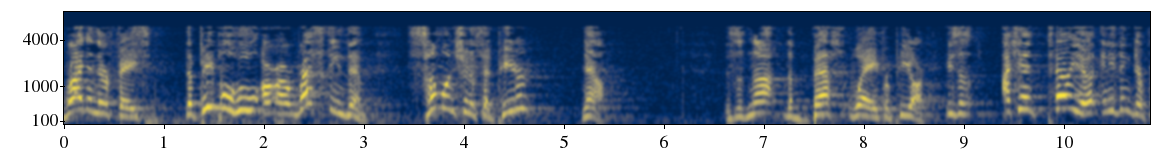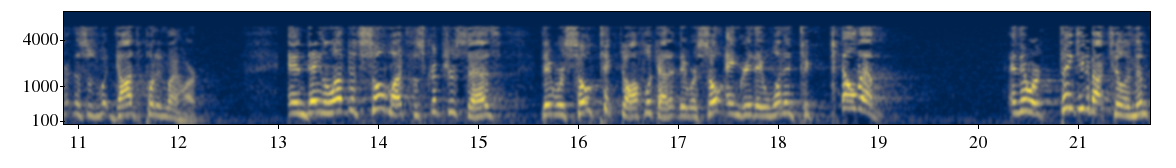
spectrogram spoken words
right in their face. The people who are arresting them. Someone should have said, Peter, now, this is not the best way for PR. He says, I can't tell you anything different. This is what God's put in my heart. And they loved it so much, the scripture says, they were so ticked off. Look at it. They were so angry, they wanted to kill them. And they were thinking about killing them.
